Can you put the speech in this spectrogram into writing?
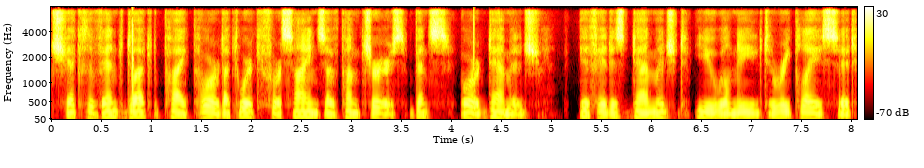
Check the vent duct pipe or ductwork for signs of punctures, bends, or damage. If it is damaged, you will need to replace it.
